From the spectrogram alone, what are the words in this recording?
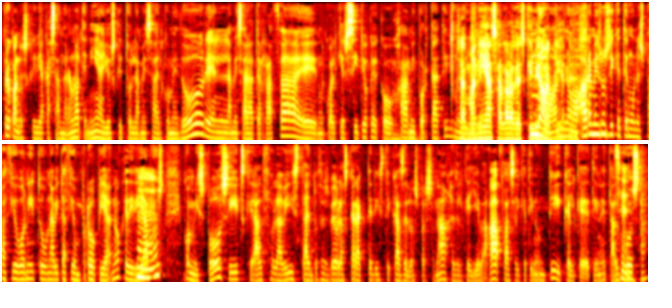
pero cuando escribía Cassandra no la tenía. Yo he escrito en la mesa del comedor, en la mesa de la terraza, en cualquier sitio que coja mi portátil. o sea, manías a la hora de escribir no, no, no, ahora mismo sí que tengo un espacio bonito, una habitación propia, ¿no? Que diríamos, con mis posits, que alzo la vista, entonces veo las características de los personajes, el que lleva gafas, el que tiene un tic, el que tiene tal cosa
